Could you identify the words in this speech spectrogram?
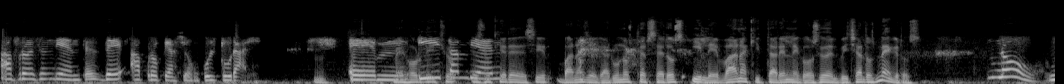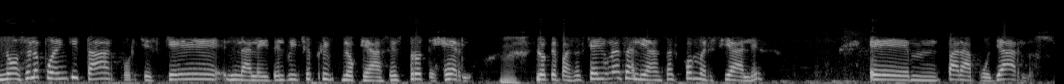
afrodescendientes de apropiación cultural. Mm. Em, Mejor y dicho, también, eso quiere decir, van a llegar unos terceros y le van a quitar el negocio del biche a los negros. No, no se lo pueden quitar porque es que la ley del biche lo que hace es protegerlo. Mm. Lo que pasa es que hay unas alianzas comerciales em, para apoyarlos.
